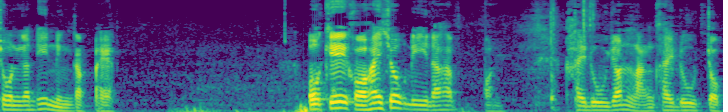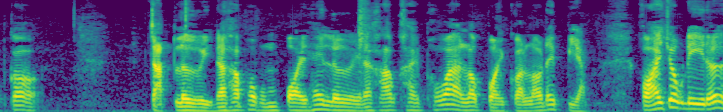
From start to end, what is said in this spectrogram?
ชนกันที่หนึ่งกับแปดโอเค ขอให้โชคดีนะครับก่อนใครดูย้อนหลังใครดูจบก็จัดเลยนะครับ เพราะผมปล่อยให้เลยนะครับ ใครเพราะว่าเราปล่อยก่อนเราได้เปรียบ ขอให้โชคดีเด้อ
